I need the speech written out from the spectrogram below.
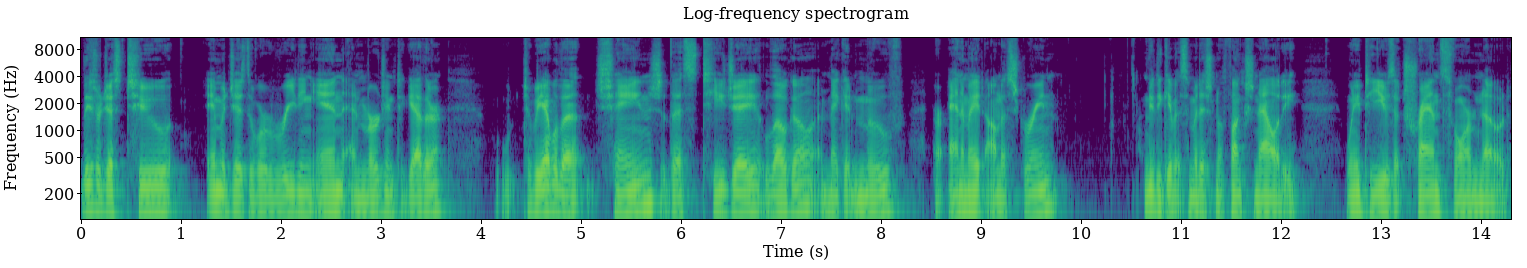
these are just two images that we're reading in and merging together. To be able to change this TJ logo and make it move or animate on the screen, we need to give it some additional functionality. We need to use a transform node.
